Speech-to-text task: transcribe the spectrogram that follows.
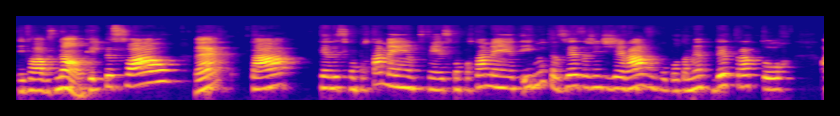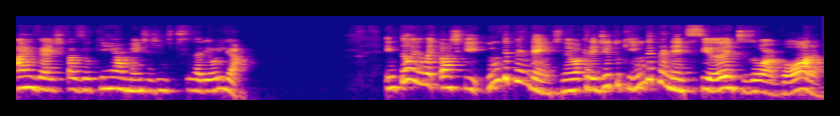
e falava assim, não, aquele pessoal, né, tá tendo esse comportamento, tem esse comportamento, e muitas vezes a gente gerava um comportamento detrator ao invés de fazer o que realmente a gente precisaria olhar. Então, eu, acho que independente, né, eu acredito que independente se antes ou agora,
